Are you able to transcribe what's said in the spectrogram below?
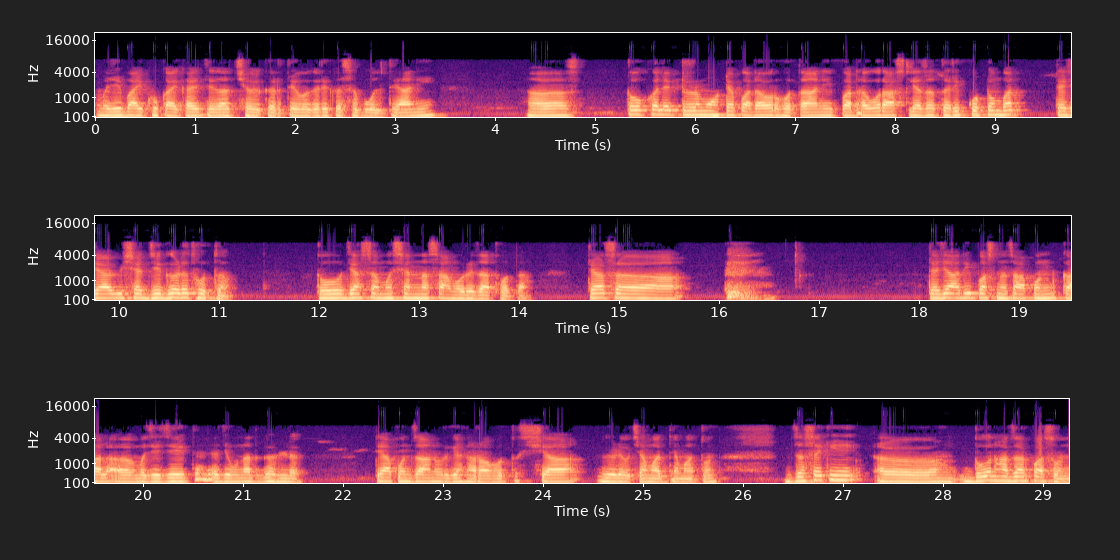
म्हणजे बायको काय काय त्याला छळ करते वगैरे कसं बोलते आणि तो कलेक्टर मोठ्या पदावर होता आणि पदावर असल्याचा तरी कुटुंबात त्याच्या आयुष्यात जे घडत होतं तो ज्या समस्यांना सामोरे जात होता त्या स त्याच्या आधीपासूनच आपण काल म्हणजे जे त्याच्या जीवनात घडलं ते आपण जाणून घेणार आहोत ह्या व्हिडिओच्या माध्यमातून. जसे की दोन हजारपासून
